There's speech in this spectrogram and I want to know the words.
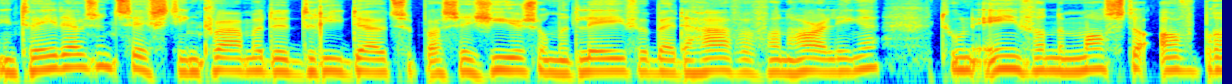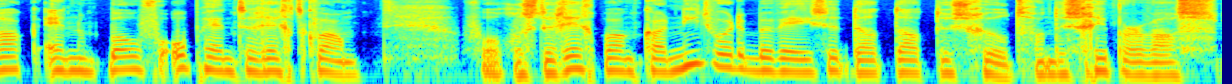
In 2016 kwamen de drie Duitse passagiers om het leven bij de haven van Harlingen toen een van de masten afbrak en bovenop hen terecht kwam. Volgens de rechtbank kan niet worden bewezen dat dat de schuld van de schipper was.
